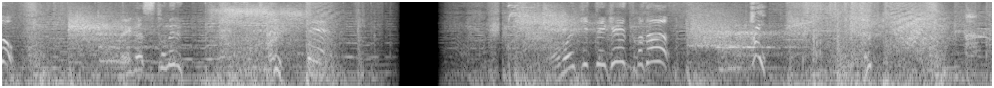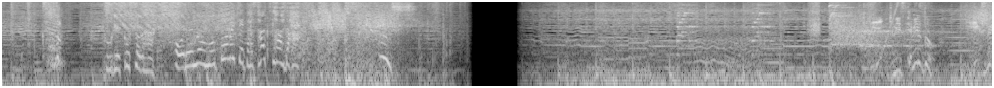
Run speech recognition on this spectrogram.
go! 俺が仕留める。思い切っていけ翼！はい。これこそが俺の求めてたサッカーだ。よし。一気に攻めるぞ。行くぜ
